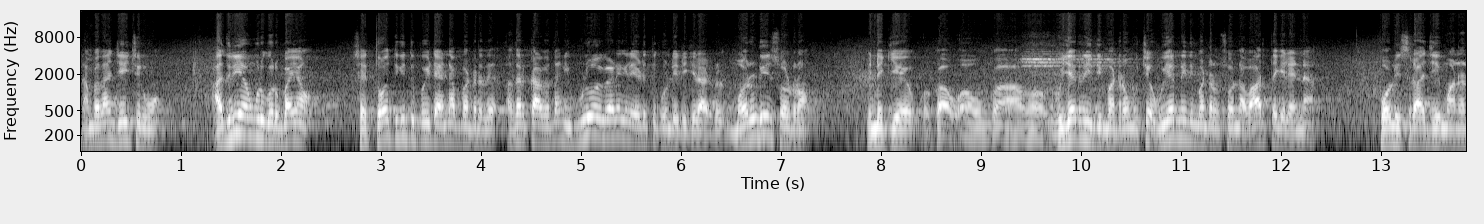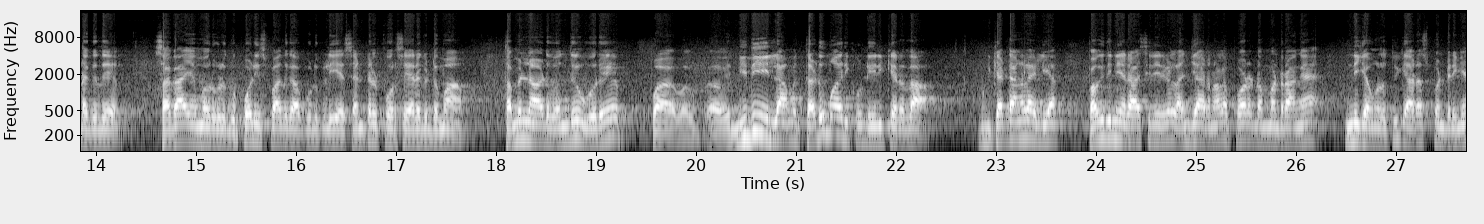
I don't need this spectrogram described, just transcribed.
நம்ம தான் ஜெயிச்சிருவோம். அதுலேயும் அவங்களுக்கு ஒரு பயம். சரி தோத்துக்கிட்டு போயிட்டா என்ன பண்ணுறது அதற்காக தான் இவ்வளோ வேலைகளை எடுத்துக்கொண்டிருக்கிறார்கள் மறுபடியும் சொல்கிறோம் இன்றைக்கி உயர்நீதிமன்றம் உச்ச உயர்நீதிமன்றம் சொன்ன வார்த்தைகள் என்ன? போலீஸ் ராஜ்யமாக நடக்குது? சகாயம் அவர்களுக்கு போலீஸ் பாதுகாப்பு கொடுக்கலையே சென்ட்ரல் ஃபோர்ஸ் இறக்கட்டுமா? தமிழ்நாடு வந்து ஒரு ப- நிதி இல்லாமல் தடுமாறி கொண்டு இருக்கிறதா? அப்படின்னு கேட்டாங்களா இல்லையா? பகுதி நேர ஆசிரியர்கள் அஞ்சாறு நாளாக போராட்டம் பண்ணுறாங்க இன்றைக்கி அவங்கள தூக்கி அரெஸ்ட் பண்ணுறீங்க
